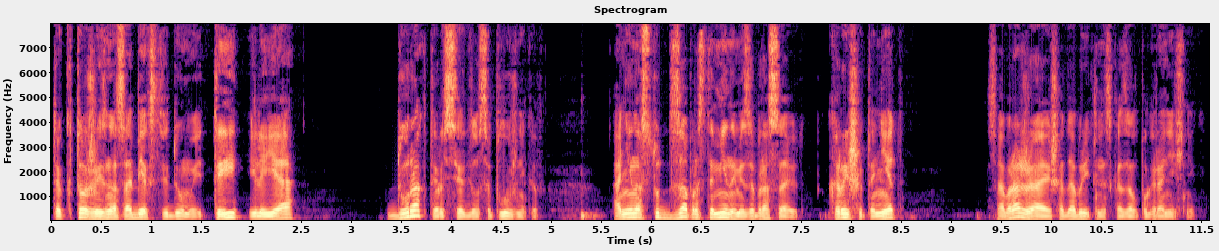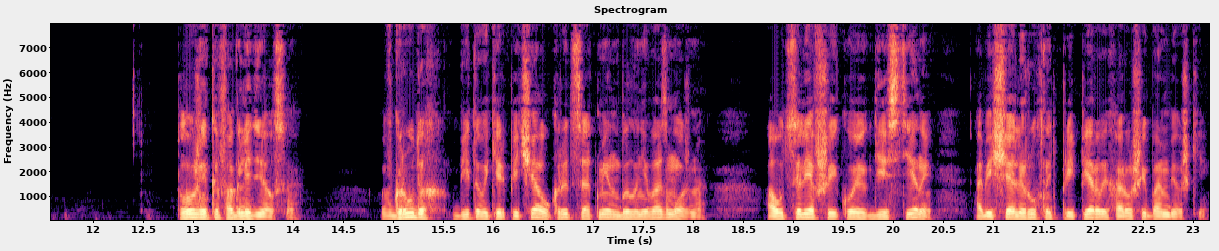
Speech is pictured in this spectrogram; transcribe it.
«Так кто же из нас о бегстве думает, ты или я?» «Дурак ты», — рассердился Плужников. «Они нас тут запросто минами забросают. Крыши-то нет». «Соображаешь», — одобрительно сказал пограничник. Плужников огляделся. В грудах битого кирпича укрыться от мин было невозможно, а уцелевшие кое-где стены обещали рухнуть при первой хорошей бомбежке.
